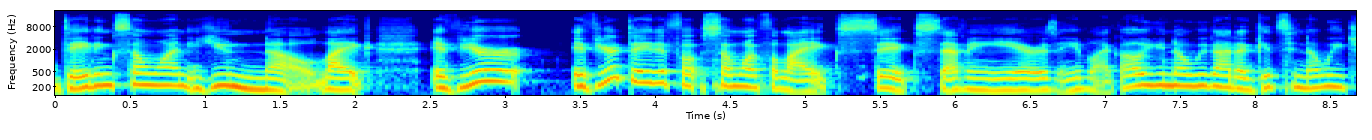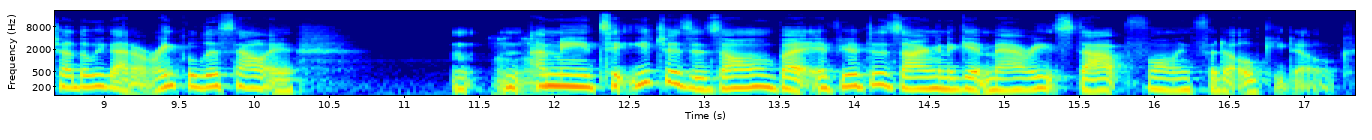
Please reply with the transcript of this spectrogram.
dating someone, you know, like if you're if you're dated for someone for like six, seven years, and you're like, oh, you know, we gotta get to know each other, we gotta wrinkle this out, and mm, I mean, to each is his own. But if you're desiring to get married, stop falling for the okey doke.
